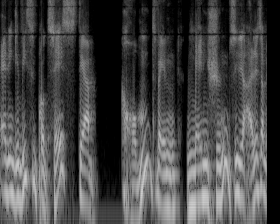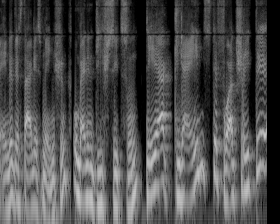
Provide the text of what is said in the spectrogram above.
einen gewissen Prozess, der kommt, wenn Menschen, sind ja alles am Ende des Tages Menschen, um einen Tisch sitzen, der kleinste Fortschritte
